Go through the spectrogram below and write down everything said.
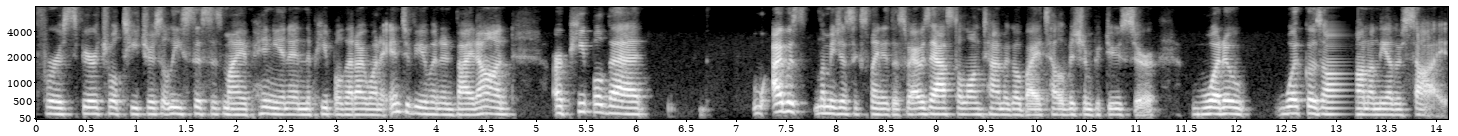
for spiritual teachers at least this is my opinion and the people that i want to interview and invite on are people that i was let me just explain it this way i was asked a long time ago by a television producer what do what goes on on the other side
